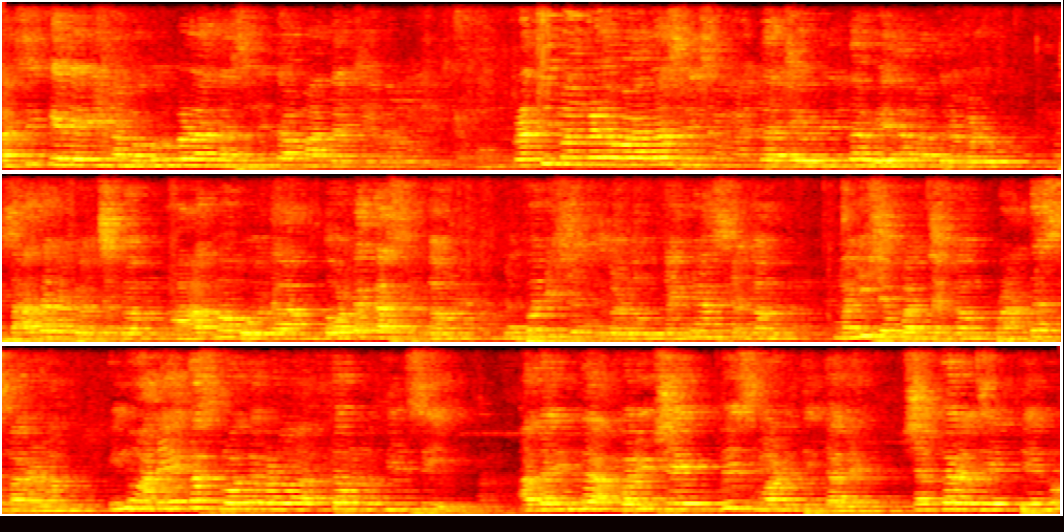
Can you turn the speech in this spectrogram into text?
ಅರಸಿಕೆರೆಯಲ್ಲಿ ನಮ್ಮ ಗುರುಗಳಾದ ಸುನೀತಾ ಮಾತಾಜಿಯವರು ಪ್ರತಿ ಮಂಗಳವಾರ ಶ್ರೀ ವೇದ ಮಂತ್ರಗಳು ಸಾಧನ ಪಂಚಕಂ ಆತ್ಮಬೋಧ ತೋಟಕಾಷ್ಟಕಂ ಉಪನಿಷತ್ತುಗಳು ಕನ್ಯಾಷ್ಟಕಂ ಮನುಷ್ಯ ಪಂಚಕಂ ಪ್ರಾತಸ್ಮರಣಂ, ಇನ್ನು ಅನೇಕ ಸ್ತೋತ್ರಗಳು ಅರ್ಥವನ್ನು ತಿಳಿಸಿ ಅದರಿಂದ ಪರೀಕ್ಷೆ ಕ್ವಿಜ್ ಮಾಡುತ್ತಿದ್ದಾರೆ. ಶಂಕರ ಜಯಂತಿಯನ್ನು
